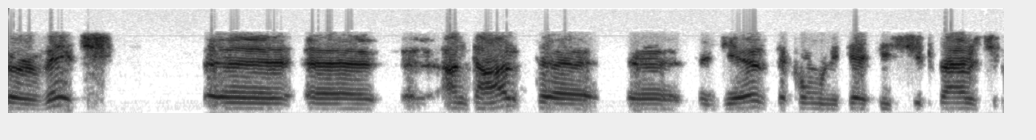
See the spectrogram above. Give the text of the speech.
përveç e, e, anëtarë të, të, të gjerë të komunitetit shqiptar që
